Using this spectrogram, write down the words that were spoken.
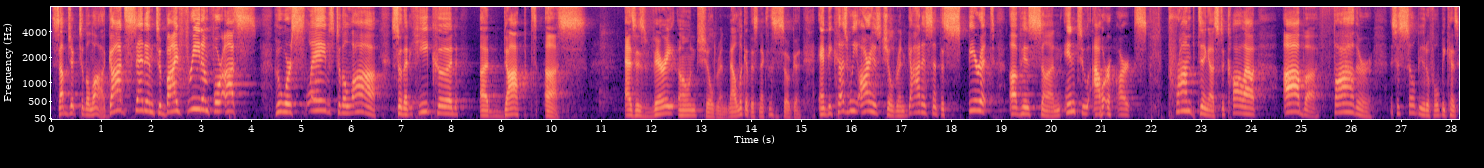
subject to the law. God sent him to buy freedom for us who were slaves to the law so that he could adopt us as his very own children. Now, look at this next. This is so good. And because we are his children, God has sent the spirit of his son into our hearts, prompting us to call out, Abba, Father. This is so beautiful because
